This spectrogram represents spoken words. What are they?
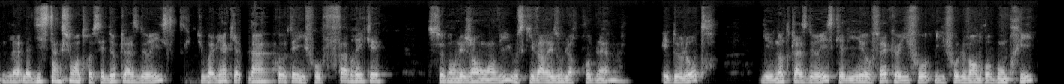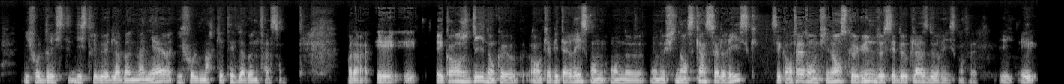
la, la distinction entre ces deux classes de risques, tu vois bien qu'il y a d'un côté, il faut fabriquer ce dont les gens ont envie ou ce qui va résoudre leurs problèmes. Et de l'autre, il y a une autre classe de risque qui est liée au fait qu'il faut, il faut le vendre au bon prix, il faut le distribuer de la bonne manière, il faut le marketer de la bonne façon. Voilà. Et, et, quand je dis donc euh, en capital risque, on, ne, finance qu'un seul risque, c'est qu'en fait on ne finance que l'une de ces deux classes de risque en fait. Et,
